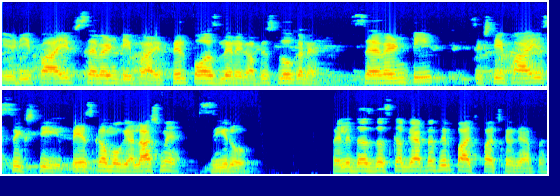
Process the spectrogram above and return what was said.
85, 75 फिर पॉज लेने का फिर स्लो करना है. 70, 65, 60 पेस कम हो गया लास्ट में ज़ीरो पहले दस दस का गैप है, फिर पाँच पाँच का गैप है।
